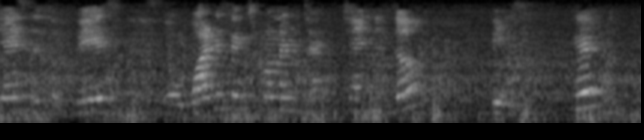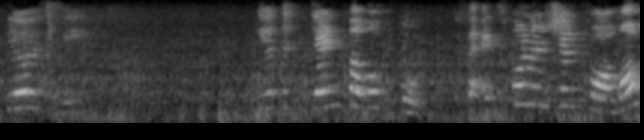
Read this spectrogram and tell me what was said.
ten is the base. Here one is exponent and ten is the base. Okay. Here you see. Here the 10 power 4 is the exponential form of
